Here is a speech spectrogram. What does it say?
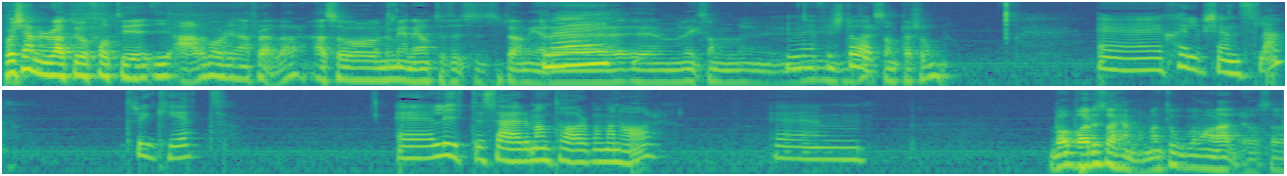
Vad känner du att du har fått i, i arv av dina föräldrar? Alltså, nu menar jag inte fysiskt utan mer eh, eh, liksom, eh, jag förstår. som person. Eh, självkänsla, trygghet. Eh, lite så här, man tar vad man har. Ehm, Var, var det så hemma? Man tog vad man hade och så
